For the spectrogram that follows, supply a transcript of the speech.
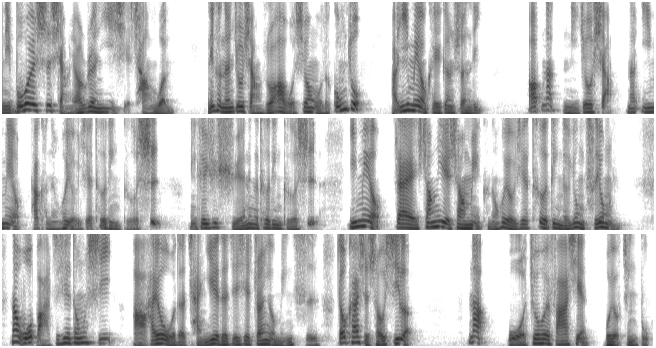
你不会是想要任意写长文，你可能就想说啊，我希望我的工作啊，email 可以更顺利。好，那你就想，那 email 它可能会有一些特定格式，你可以去学那个特定格式。email 在商业上面可能会有一些特定的用词用语。那我把这些东西啊，还有我的产业的这些专有名词都开始熟悉了，那我就会发现我有进步。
